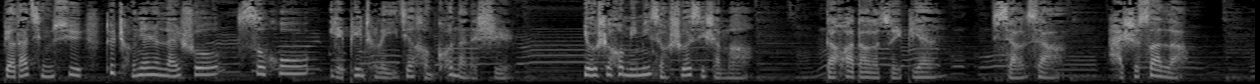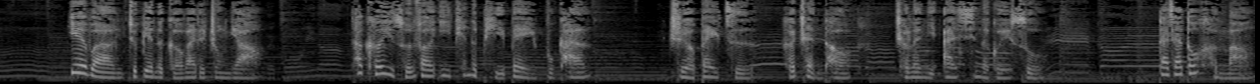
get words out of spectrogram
表达情绪对成年人来说似乎也变成了一件很困难的事。有时候明明想说些什么，但话到了嘴边，想想还是算了。夜晚就变得格外的重要，它可以存放一天的疲惫与不堪。只有被子和枕头成了你安心的归宿。大家都很忙，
